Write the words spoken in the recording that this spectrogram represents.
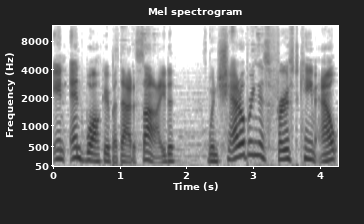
in Endwalker, but that aside, when Shadowbringers first came out,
